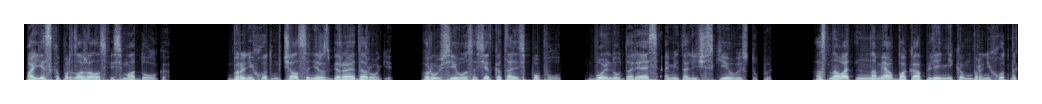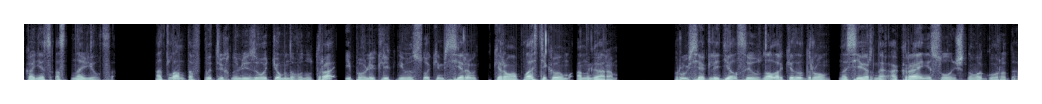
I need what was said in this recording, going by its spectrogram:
Поездка продолжалась весьма долго. Бронеход мчался, не разбирая дороги. Руси и его сосед катались по полу, больно ударяясь о металлические выступы. Основательно намяв бока пленникам, бронеход наконец остановился. Атлантов вытряхнули из его темного нутра и повлекли к невысоким серым керамопластиковым ангарам. Руси огляделся и узнал ракетодром на северной окраине солнечного города.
